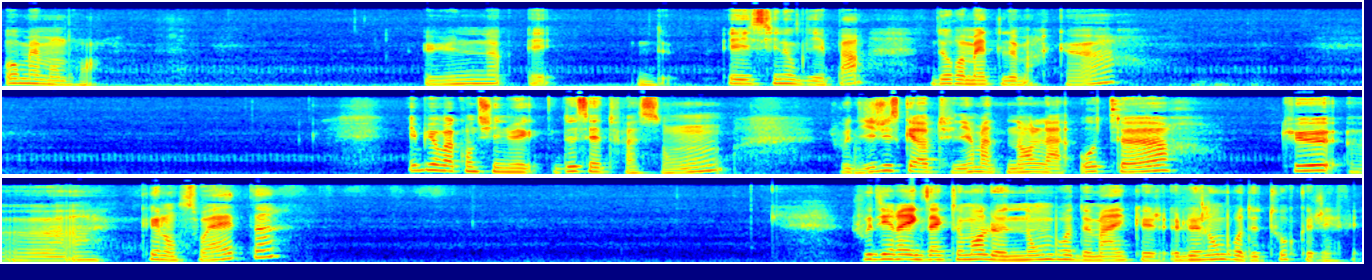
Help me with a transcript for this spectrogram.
au même endroit. Une et deux. Et ici, n'oubliez pas de remettre le marqueur. Et puis on va continuer de cette façon. Je vous dis jusqu'à obtenir maintenant la hauteur que, euh, l'on souhaite. Je vous dirai exactement le nombre de mailles que le nombre de tours que j'ai fait.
